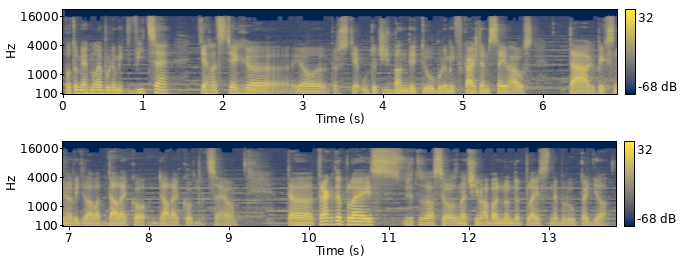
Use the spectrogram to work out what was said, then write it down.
potom jakmile budu mít více těchhle z těch, eh, jo, prostě útočíš banditů, budu mít v každém save house, tak bych si měl vydělávat daleko, daleko více, jo. Track the place, že to zase označím, abandon the place nebudu úplně dělat.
